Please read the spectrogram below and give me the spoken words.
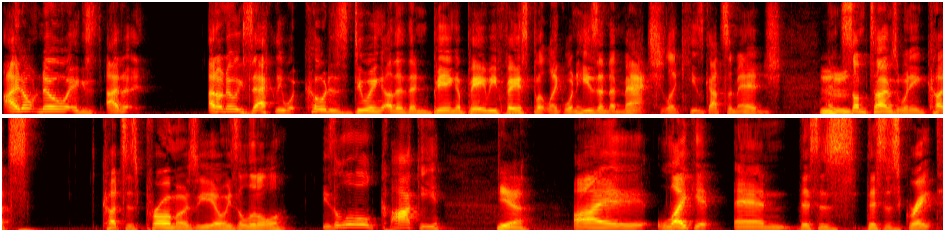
I don't know ex- I don't I don't know exactly what Code is doing other than being a baby face, but like when he's in the match, like he's got some edge. And Mhm. sometimes when he cuts cuts his promos, you know, he's a little he's a little cocky. Yeah. I like it, and this is this is great.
